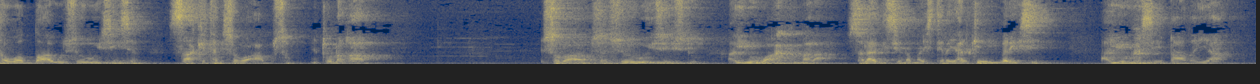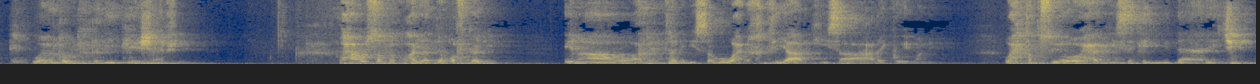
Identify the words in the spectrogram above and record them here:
tawadaa uu soo weysaysa saakitan isagoo aamusan intuu dhaqaaqo. Isagoo aamusan soo weysaysto ayuu wa akmala salaadiisii dhammaystiraya halkii ay maraysay ayuu ka sii qaadayaa. Waana qowlka qadiimka ee shaafici waxaanu salka ku hayaa dee qofkani in aanu arrintani isagu wax ikhtiyaarkiisa aanay ku imanin. Wax taqsiiroo xaggiisa ka yimidna aanay jirin.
